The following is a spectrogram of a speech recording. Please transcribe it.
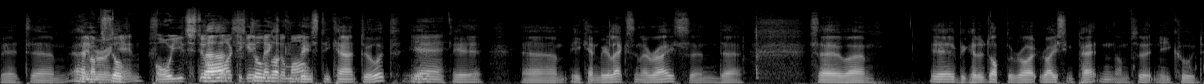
But um, and Never I'm still, again. Or you'd still like to get him back not to convinced he can't do it. Yeah, yeah. yeah. Um, he can relax in a race, and uh, so um, yeah, if he could adopt the right racing pattern, I'm certain he could.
